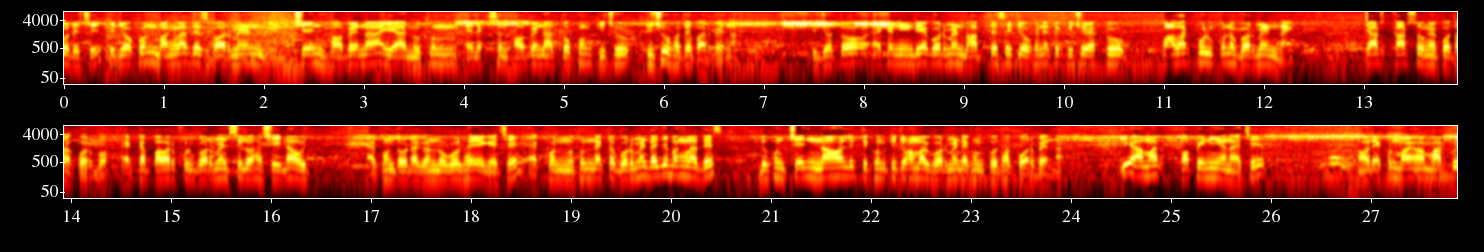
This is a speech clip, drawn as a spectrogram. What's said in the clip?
করেছি যে যখন বাংলাদেশ গভর্নমেন্ট চেঞ্জ হবে না ইয়া নতুন ইলেকশন হবে না তখন কিছু কিছু হতে পারবে না। যত এখন ইন্ডিয়া গভর্নমেন্ট ভাবতেছে কি ওখানে তো কিছু একটু পাওয়ারফুল কোনো গভর্নমেন্ট নাই। চার, কার সঙ্গে কথা করব? একটা পাওয়ারফুল গভর্নমেন্ট ছিল হাসিনা, ওই এখন তো ওটা গণ্ডগোল হয়ে গেছে। এখন নতুন একটা গভর্নমেন্ট আছে বাংলাদেশ। দেখুন চেঞ্জ না হলে তখন কিছু আমার গভর্নমেন্ট এখন কোথাও করবে না। এ আমার অপিনিয়ন আছে। আর এখন মার্কো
